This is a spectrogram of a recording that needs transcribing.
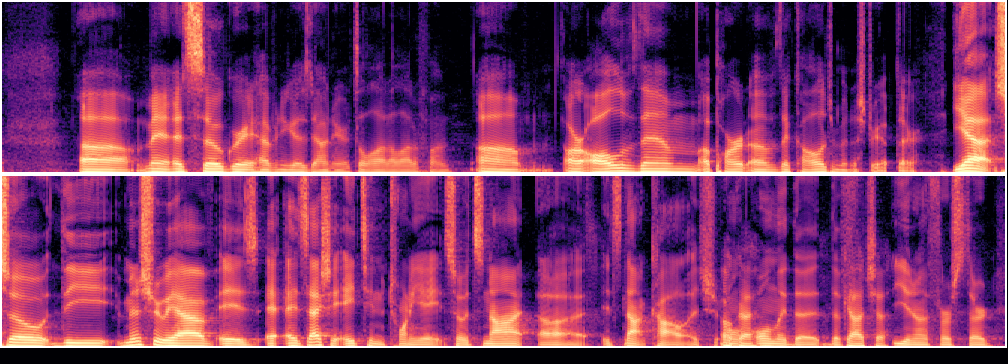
Uh, man, it's so great having you guys down here. It's a lot, a lot of fun. Um, are all of them a part of the college ministry up there? Yeah, so the ministry we have is it's actually 18 to 28, so it's not uh it's not college. O- Okay. only the the f- Gotcha. you know the first third.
